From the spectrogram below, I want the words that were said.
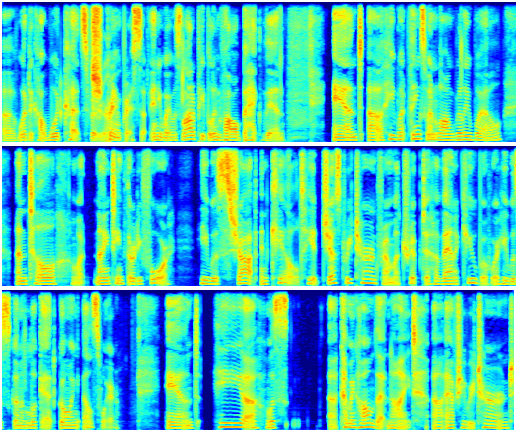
uh, what they call woodcuts for sure. the printing press. So anyway, it was a lot of people involved back then, and uh, he went. Things went along really well until what 1934. He was shot and killed. He had just returned from a trip to Havana, Cuba, where he was going to look at going elsewhere, and he uh, was uh, coming home that night uh, after he returned,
